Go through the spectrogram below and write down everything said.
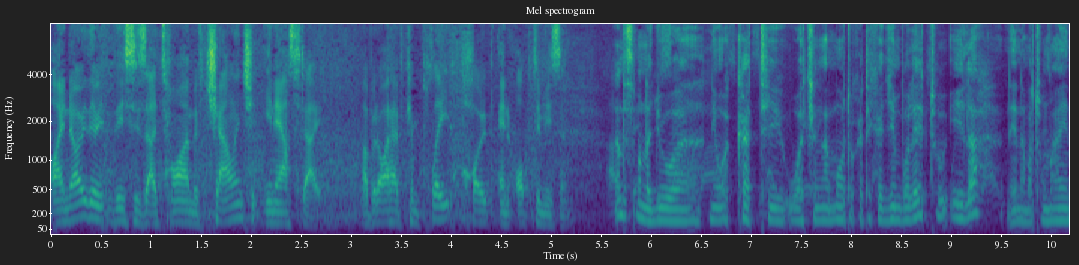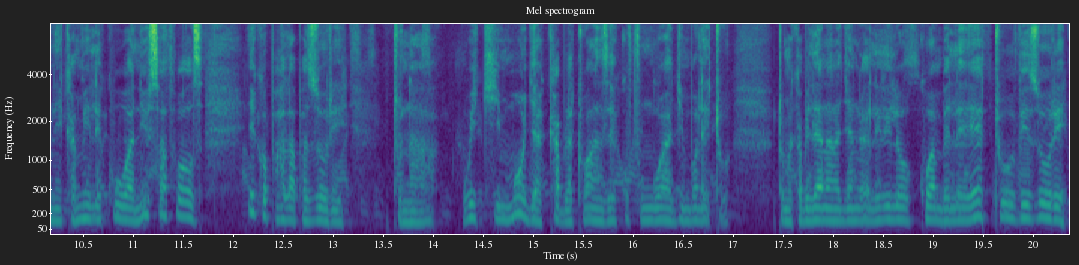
I know that this is a time of challenge in our state, but I have complete hope and optimism. Anasema najua ni wakati wa changamoto katika jimbo letu, ila nina matumaini kamili kuwa New South Wales iko pahala pazuri. Tuna wiki moja kabla tuanze kufungua jimbo letu. Tumekabiliana na janga lililokuwa mbele yetu vizuri.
